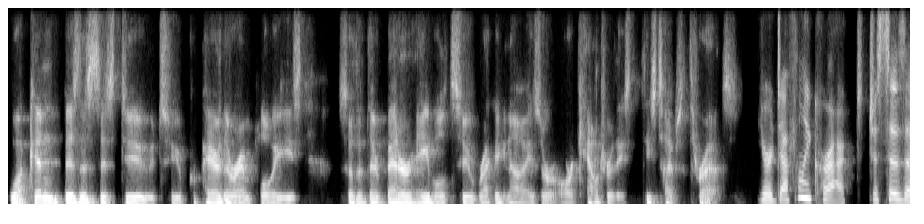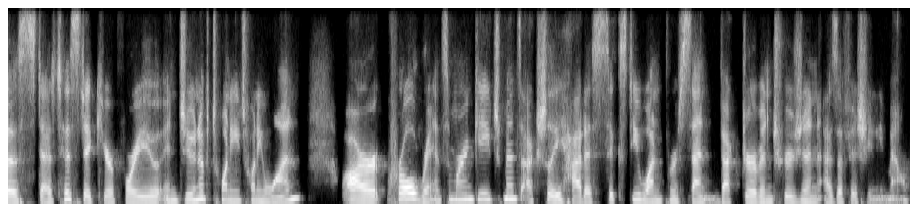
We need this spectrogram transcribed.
What can businesses do to prepare their employees so that they're better able to recognize or, or counter these, these types of threats? You're definitely correct. Just as a statistic here for you, in June of 2021, our Kroll ransomware engagements actually had a 61% vector of intrusion as a phishing email.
